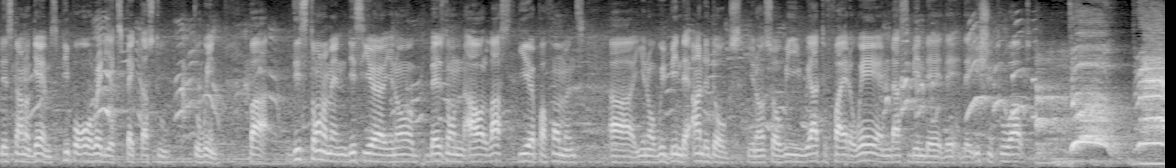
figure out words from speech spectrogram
this kind of games, people already expect us to, to win. But this tournament this year, you know, based on our last year performance, uh, you know, we've been the underdogs, you know, so we, we had to fight away and that's been the, the, the issue throughout. Two, three,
